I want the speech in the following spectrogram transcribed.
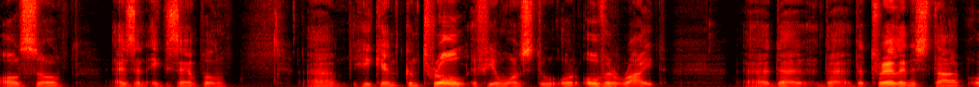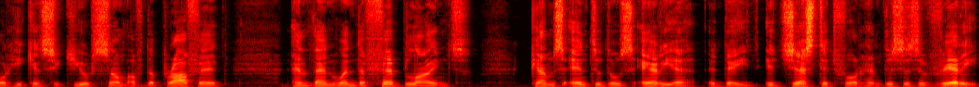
also as an example uh, he can control if he wants to or override uh, the, the the trailing stop or he can secure some of the profit. And then when the fib lines comes into those area they adjust it for him. This is a very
